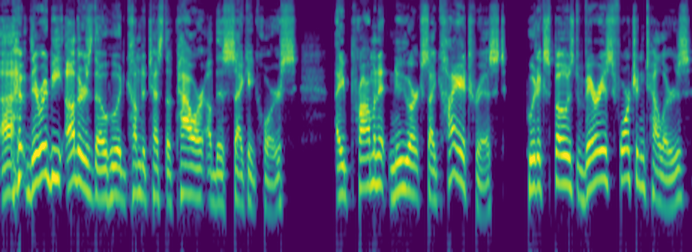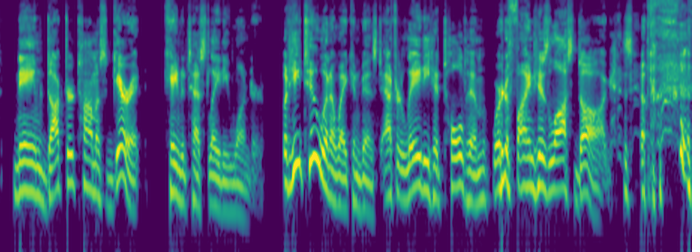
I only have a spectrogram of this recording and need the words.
Uh, there would be others though who had come to test the power of this psychic horse. A prominent New York psychiatrist who had exposed various fortune tellers named Dr. Thomas Garrett came to test Lady Wonder. But he too went away convinced after Lady had told him where to find his lost dog. So,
